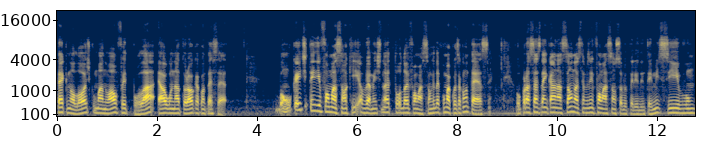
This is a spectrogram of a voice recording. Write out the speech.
tecnológico, manual feito por lá, é algo natural que acontece? Bom, o que a gente tem de informação aqui, obviamente, não é toda a informação de como a coisa acontece. O processo da encarnação, nós temos informação sobre o período intermissivo,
